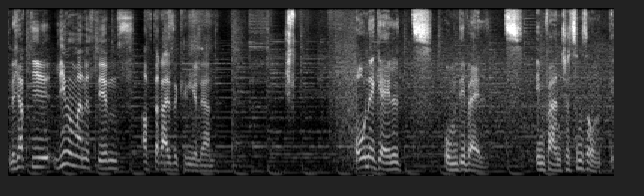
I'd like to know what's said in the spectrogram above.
Und ich habe die Liebe meines Lebens auf der Reise kennengelernt. Ohne Geld um die Welt im Fenster zum Sonntag.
